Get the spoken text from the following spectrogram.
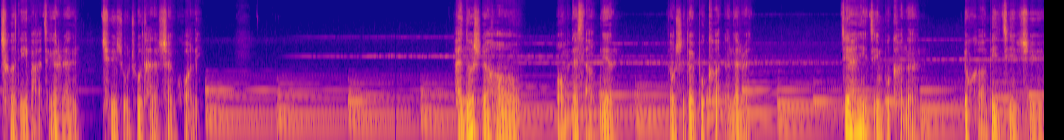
彻底把这个人驱逐出他的生活里。很多时候。我们的想念，都是对不可能的人。既然已经不可能，又何必继续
